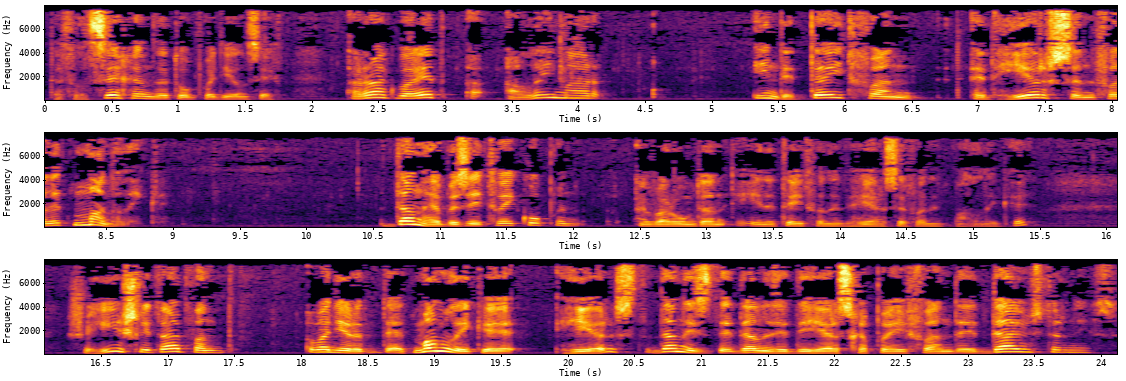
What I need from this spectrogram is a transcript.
Dat wil zeggen, dat op wat zegt, Arakbaet alleen maar in de tijd van het heersen van het mannelijk dan hebben ze twee koppen. En waarom dan in de tijd van het heersen van het mannelijke? Shehi shlitat, want wanneer het, het, mannelijke heerst, dan is, de, dan is het de heerschappij van de duisternis.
